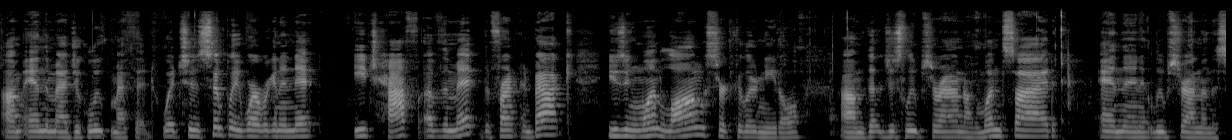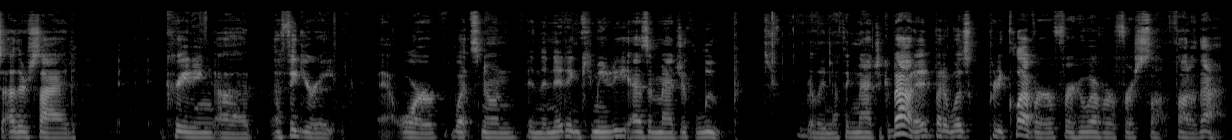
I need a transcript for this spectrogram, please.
Um, and the magic loop method, which is simply where we're going to knit each half of the mitt, the front and back, using one long circular needle um, that just loops around on one side and then it loops around on this other side creating a, a figure eight or what's known in the knitting community as a magic loop. It's really nothing magic about it, but it was pretty clever for whoever first thought, thought of that.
